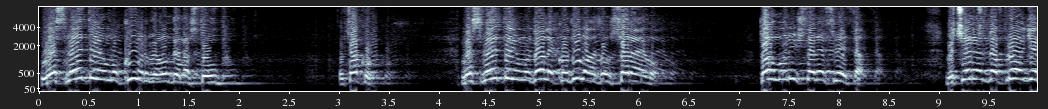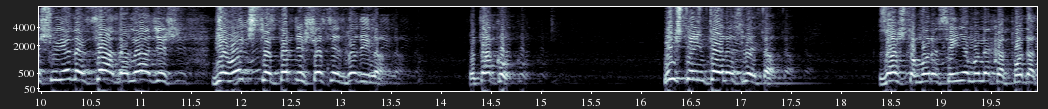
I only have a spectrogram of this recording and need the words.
Ne smetaju mu kurve ovdje na stupu. Je tako? Ne smetaju mu daleko od ulaza u Sarajevo. To mu ništa ne smeta. Večeras da prođeš u jedan sad da nađeš djevojčice od 15-16 godina. Je tako? Ništa im to ne smeta. Zašto? Mora se i njemu nekad podat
